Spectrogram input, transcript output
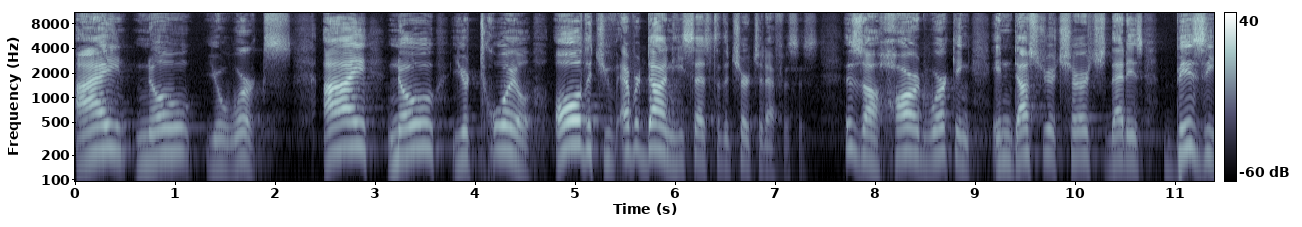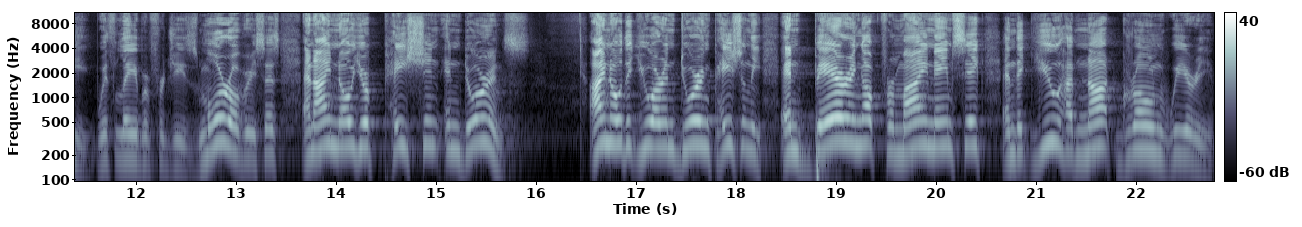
I know your works. I know your toil, all that you've ever done, he says to the church at Ephesus. This is a hard-working industrial church that is busy with labor for Jesus. Moreover, he says, and I know your patient endurance. I know that you are enduring patiently and bearing up for my name's sake, and that you have not grown weary.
